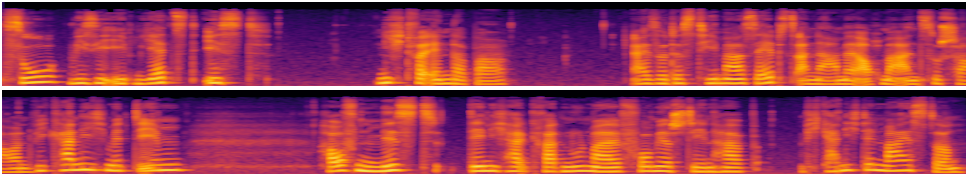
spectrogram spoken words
So wie sie eben jetzt ist, nicht veränderbar. Also das Thema Selbstannahme auch mal anzuschauen. Wie kann ich mit dem Haufen Mist, den ich halt gerade nun mal vor mir stehen habe, wie kann ich den meistern?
